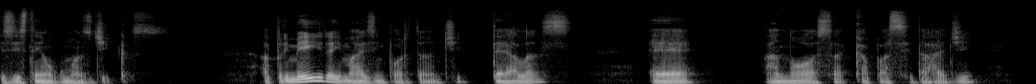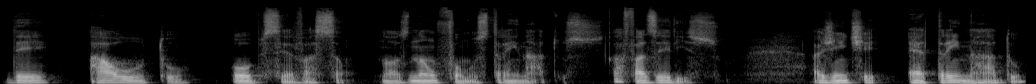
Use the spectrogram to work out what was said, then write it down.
existem algumas dicas. A primeira e mais importante delas é a nossa capacidade de auto-observação. Nós não fomos treinados a fazer isso. A gente é treinado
